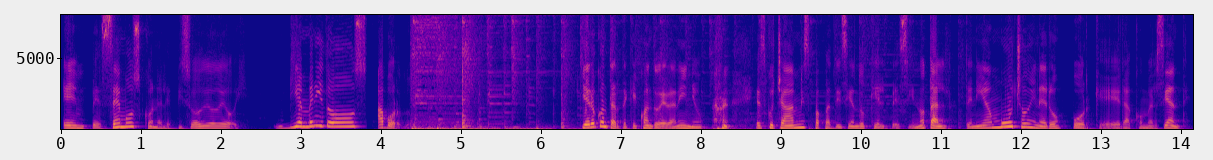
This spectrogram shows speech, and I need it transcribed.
empecemos con el episodio de hoy. Bienvenidos a bordo. Quiero contarte que cuando era niño, escuchaba a mis papás diciendo que el vecino tal tenía mucho dinero porque era comerciante,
